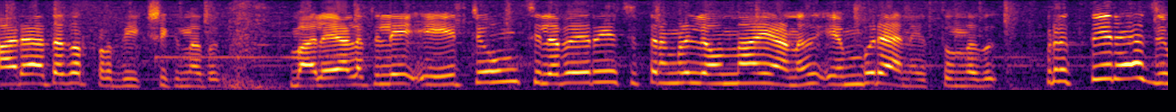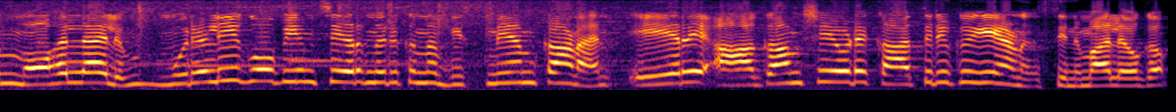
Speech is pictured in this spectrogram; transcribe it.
ആരാധകർ പ്രതീക്ഷിക്കുന്നത്. മലയാളത്തിലെ ഏറ്റവും ചിലവേറിയ ചിത്രങ്ങളിൽ ഒന്നായാണ് എമ്പുരാൻ എത്തുന്നത്. പൃഥ്വിരാജും മോഹൻലാലും മുരളി ഗോപിയും ചേർന്നൊരുക്കുന്ന വിസ്മയം കാണാൻ ഏറെ ആകാംക്ഷയോടെ കാത്തിരിക്കുകയാണ് സിനിമാ ലോകം.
